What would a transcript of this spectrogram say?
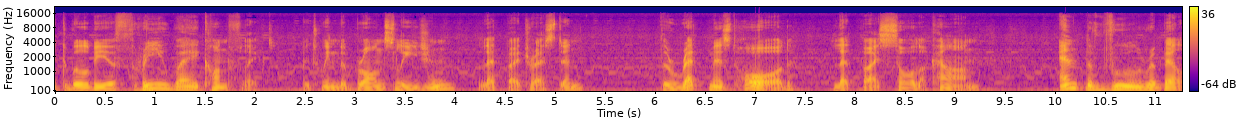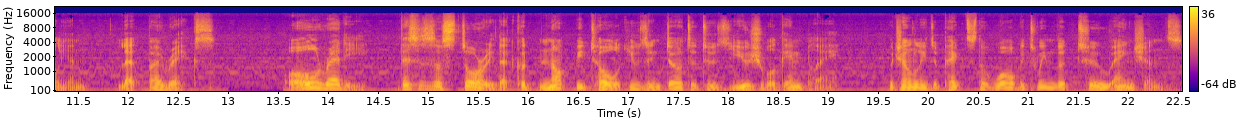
It will be a three-way conflict between the Bronze Legion, led by Dresden, the Red Mist Horde, led by Sorla Khan, and the Vhoul Rebellion, led by Rix. Already, this is a story that could not be told using Dota 2's usual gameplay, which only depicts the war between the two ancients.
